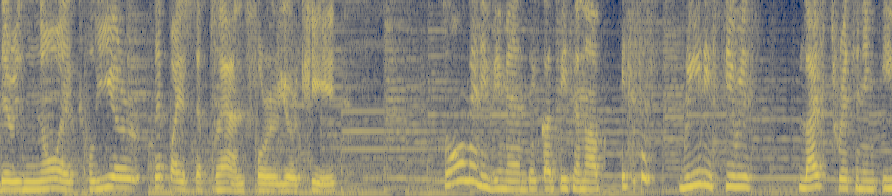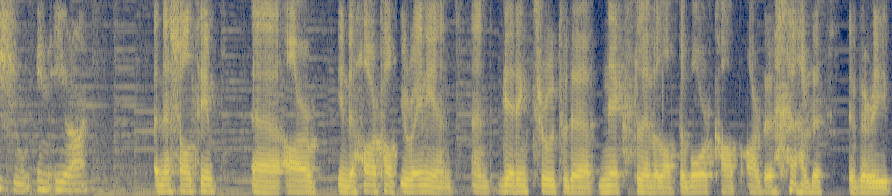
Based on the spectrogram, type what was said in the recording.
There is no a clear step-by-step plan for your kid. So many women they got beaten up. It is a really serious life-threatening issue in iran. A national team uh, are in the heart of Iranians, and getting through to the next level of the World Cup are the are the, the very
